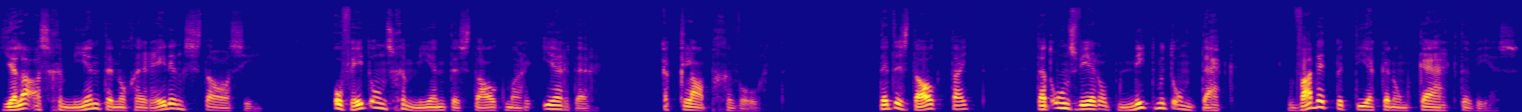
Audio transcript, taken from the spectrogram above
julle as gemeente nog 'n reddingsstasie of het ons gemeentes dalk maar eerder 'n klap geword? Dit is dalk tyd dat ons weer opnuut moet ontdek wat dit beteken om kerk te wees.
